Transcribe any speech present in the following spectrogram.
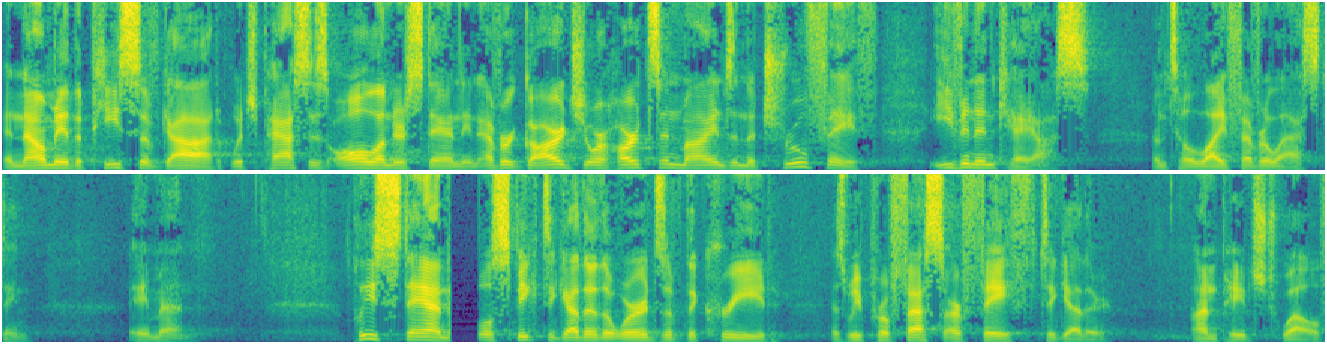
And now may the peace of God, which passes all understanding, ever guard your hearts and minds in the true faith, even in chaos, until life everlasting. Amen. Please stand. We'll speak together the words of the Creed as we profess our faith together on page 12.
